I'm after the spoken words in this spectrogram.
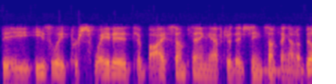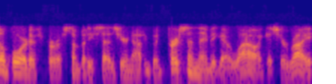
be easily persuaded to buy something after they've seen something on a billboard. If, or if somebody says you're not a good person, they may go, wow, I guess you're right.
